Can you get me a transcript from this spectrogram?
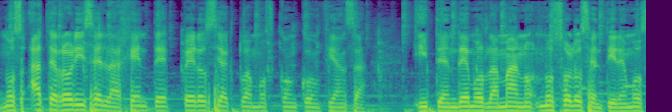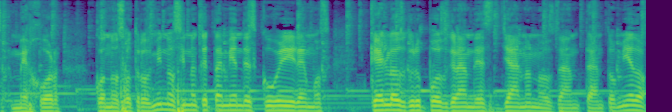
nos aterrorice la gente, pero si actuamos con confianza y tendemos la mano, no solo sentiremos mejor con nosotros mismos, sino que también descubriremos que los grupos grandes ya no nos dan tanto miedo.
